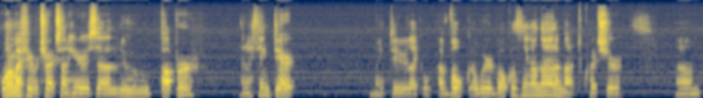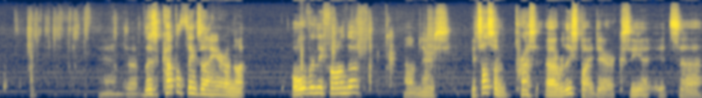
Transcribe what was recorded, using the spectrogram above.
one of my favorite tracks on here is uh, Lou Popper, and I think Derek Might do like a, voc a weird vocal thing on that. I'm not quite sure. Um, and uh, there's a couple things on here I'm not overly fond of. Um, there's it's also press uh, released by Derek. See, it's uh,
